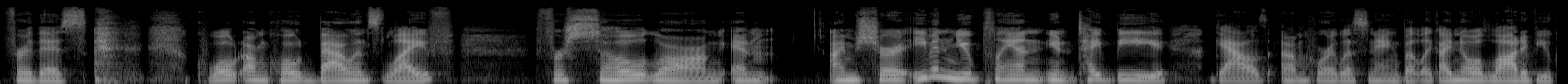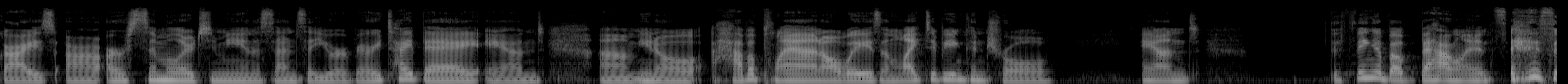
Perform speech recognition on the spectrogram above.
for this quote unquote balanced life for so long. And I'm sure even you plan, you know, type B gals um, who are listening, but like I know a lot of you guys uh, are similar to me in the sense that you are very type A and, um, you know, have a plan always and like to be in control. And the thing about balance is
